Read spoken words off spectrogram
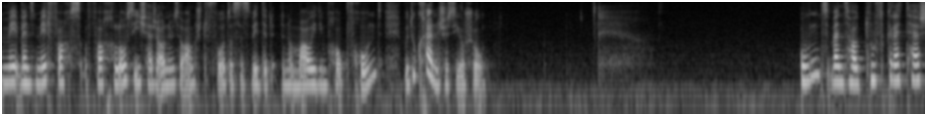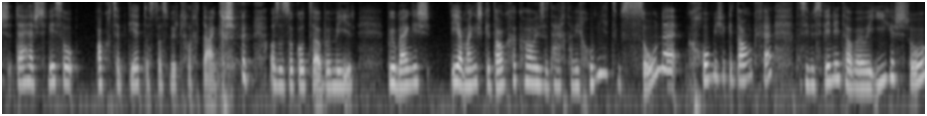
mehr wenn es mehrfach los ist, hast du auch nicht so Angst davor, dass es wieder normal in deinem Kopf kommt, weil du kennst es ja schon. Und wenn du halt drauf geredet hast, dann hast du es wie so akzeptiert, dass du das wirklich denkst. also so geht es auch bei mir. Weil manchmal, ich habe manchmal Gedanken gehabt, ich dachte, wie komme ich jetzt aus so einem komischen Gedanken, dass ich mir es wie nicht habe eingestehen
